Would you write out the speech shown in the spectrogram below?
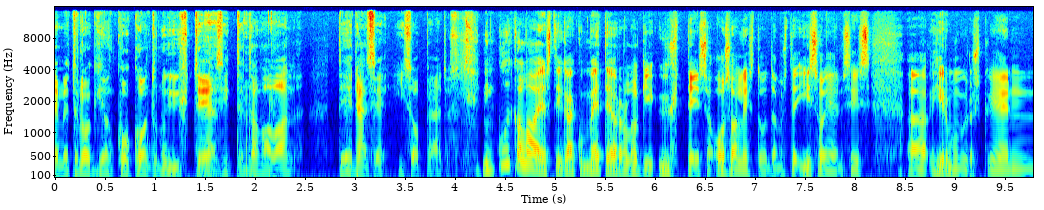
5-10 meteorologia on kokoontunut yhteen ja sitten tavallaan tehdään se iso päätös. Niin kuinka laajasti ikään kuin meteorologiyhteisö osallistuu tämmöisten isojen siis äh, hirmumyrskyjen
